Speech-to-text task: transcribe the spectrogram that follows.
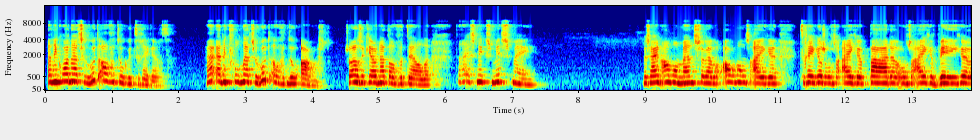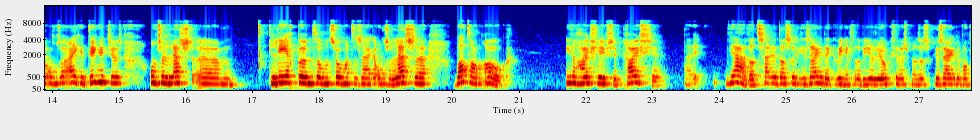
En ik word net zo goed af en toe getriggerd. En ik voel net zo goed af en toe angst. Zoals ik jou net al vertelde, daar is niks mis mee. We zijn allemaal mensen, we hebben allemaal onze eigen triggers, onze eigen paden, onze eigen wegen, onze eigen dingetjes, onze les, ehm, leerpunten, om het zo maar te zeggen, onze lessen, wat dan ook ieder huisje heeft zijn kruisje. Ja, dat, zei, dat is een gezegde. Ik weet niet of dat bij jullie ook zo is, maar dat is een gezegde van...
